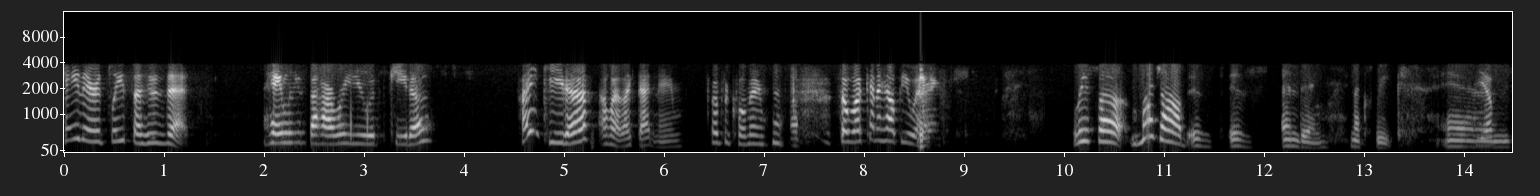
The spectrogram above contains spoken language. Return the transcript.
Hey there, it's Lisa. Who's this? Hey Lisa, how are you? It's Kita. Hi, Kita. Oh, I like that name. That's a cool name. so, what can I help you with? Lisa, my job is is ending next week, and yep.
